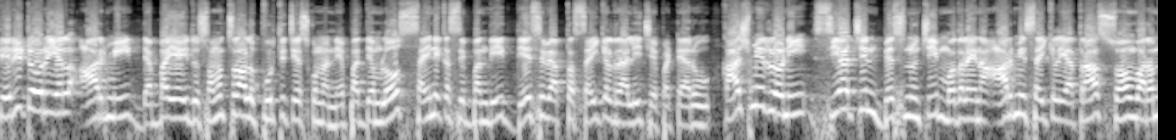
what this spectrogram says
టెరిటోరియల్ ఆర్మీ డెబ్బై ఐదు సంవత్సరాలు పూర్తి చేసుకున్న నేపథ్యంలో సైనిక సిబ్బంది దేశవ్యాప్త సైకిల్ ర్యాలీ చేపట్టారు. కాశ్మీర్లోని సియాచిన్ బెస్ నుంచి మొదలైన ఆర్మీ సైకిల్ యాత్ర సోమవారం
